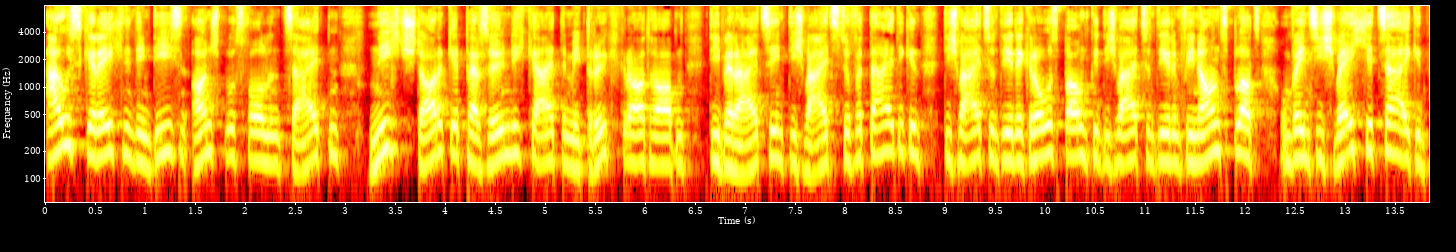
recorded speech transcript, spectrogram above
ausgerechnet in diesen anspruchsvollen Zeiten, nicht starke Persönlichkeiten mit Rückgrat haben, die bereit sind, die Schweiz zu verteidigen, die Schweiz und ihre Großbanken, die Schweiz und ihren Finanzplatz. Und wenn sie Schwäche zeigen,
